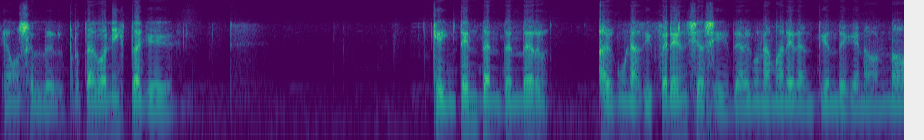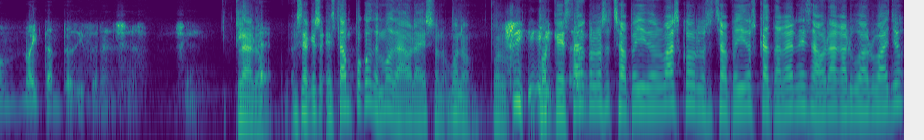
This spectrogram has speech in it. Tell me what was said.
digamos el, el protagonista que que intenta entender algunas diferencias y de alguna manera entiende que no no no hay tantas diferencias. Sí. Claro, o sea que es- está un poco de moda ahora eso, ¿no? Bueno, por- Sí. porque están con los ocho apellidos vascos, los ocho apellidos catalanes, ahora Garú Arballo.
